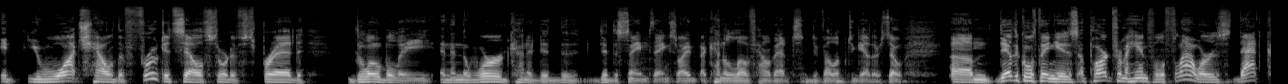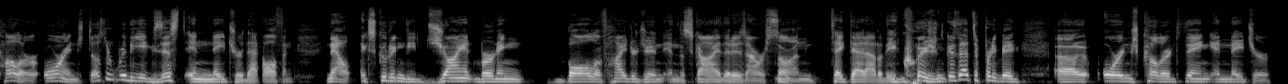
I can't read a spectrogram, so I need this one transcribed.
it, you watch how the fruit itself sort of spread globally, and then the word kind of did the did the same thing. So I, I kind of love how that developed together. So um, the other cool thing is, apart from a handful of flowers, that color orange doesn't really exist in nature that often. Now, excluding the giant burning ball of hydrogen in the sky that is our sun, take that out of the equation because that's a pretty big uh, orange colored thing in nature.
